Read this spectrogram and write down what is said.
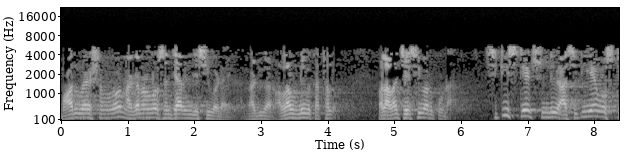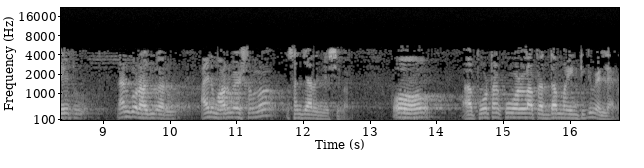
మారువేషంలో నగరంలో సంచారం చేసేవాడు ఆయన రాజుగారు. అలా ఉండేవి కథలు. వాళ్ళు అలా చేసేవారు కూడా. సిటీ స్టేట్స్ ఉండేవి. ఆ సిటీయే ఓ స్టేటు. దానికి ఓ రాజుగారు ఆయన మారువేషంలో సంచారం చేసేవారు. ఓ పూటకోళ్ళ పెద్దమ్మ ఇంటికి వెళ్ళారు.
